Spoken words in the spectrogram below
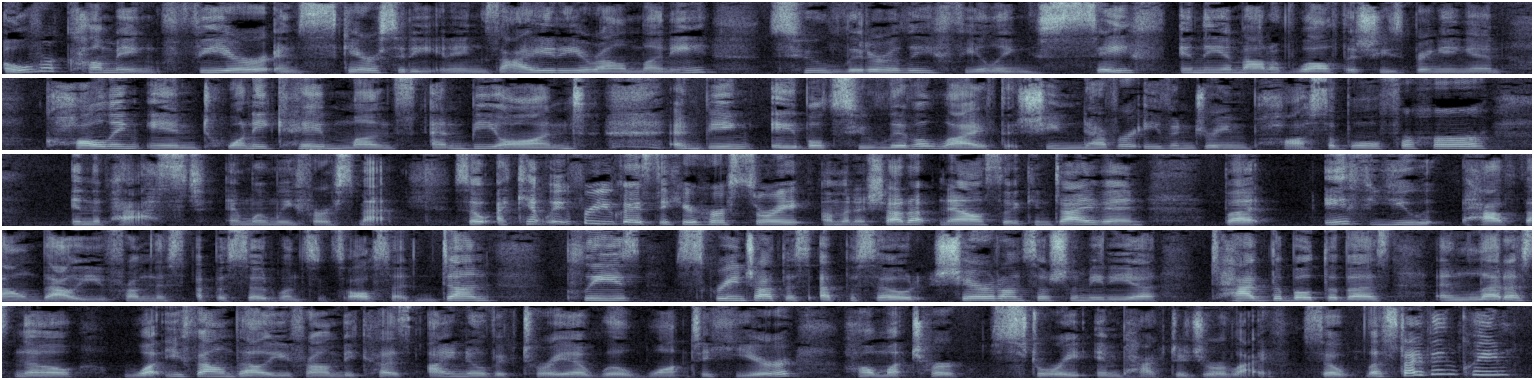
overcoming fear and scarcity and anxiety around money to literally feeling safe in the amount of wealth that she's bringing in, calling in 20K months and beyond, and being able to live a life that she never even dreamed possible for her in the past and when we first met. So I can't wait for you guys to hear her story. I'm going to shut up now so we can dive in. But if you have found value from this episode once it's all said and done, please screenshot this episode, share it on social media, tag the both of us, and let us know what you found value from because I know Victoria will want to hear how much her story impacted your life. So let's dive in, Queen.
